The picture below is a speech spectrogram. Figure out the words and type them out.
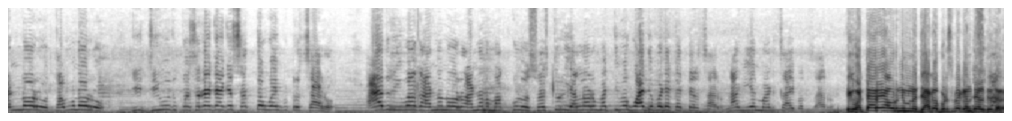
ಅಣ್ಣೋರು ತಮ್ಮನೋರು ಈ ಜೀವದ ಕೊಸರಾಗೆ ಸತ್ತ ಹೋಗ್ಬಿಟ್ರು ಸಾರು. ಆದ್ರೆ ಇವಾಗ ಅಣ್ಣನವರು ಅಣ್ಣನ ಮಕ್ಕಳು ಸ್ವಸ್ಥರು ಎಲ್ಲರೂ ಮತ್ತೆ ಇವಾಗ ವಾದ್ಯ ಬಡಿಯಕತ್ತಾರ ಸಾರು. ನಾವ್ ಏನ್ ಮಾಡಿ ಸಾಯ್ಬೇಕು ಸಾರ್? ಈಗ ಒಟ್ಟಾರೆ ಅವ್ರು ನಿಮ್ಮನ್ನ ಜಾಗ ಬಿಡಿಸ್ಬೇಕಂತ ಹೇಳ್ತಿದ್ದಾರೆ.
